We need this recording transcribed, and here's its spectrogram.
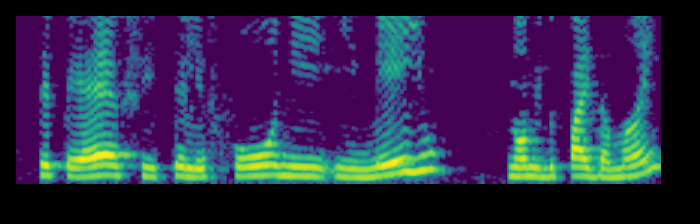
CPF, telefone e-mail, nome do pai e da mãe?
